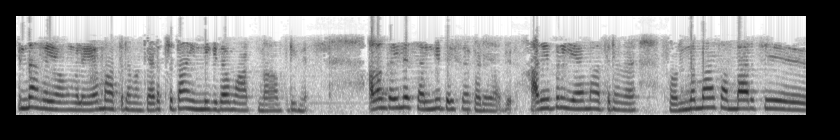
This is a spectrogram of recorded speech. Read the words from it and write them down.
இந்தாங்க அவங்கள ஏமாத்துறவன் கிடைச்சிட்டான் இன்னைக்குதான் மாட்டினான் அப்படின்னு. அவன் கையில சல்லி பைசா கிடையாது. அதே எப்படி ஏமாத்துறவன் சொந்தமா சம்பாரிச்சு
